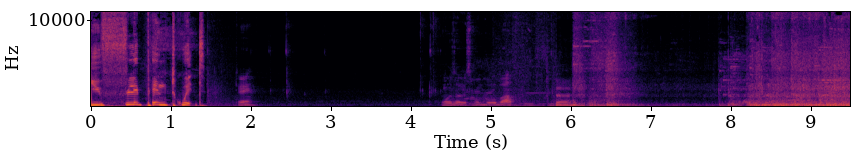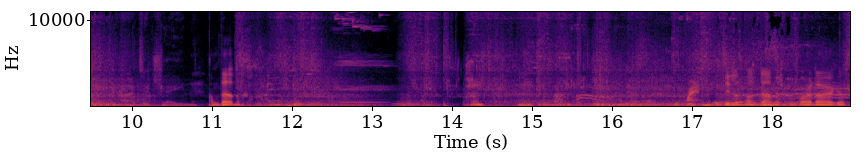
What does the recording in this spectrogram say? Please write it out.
You flipping twit. Okej. Uzeli smo bull buff. That's a chain. I'm dead. Did deal as much damage before I die, I guess.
